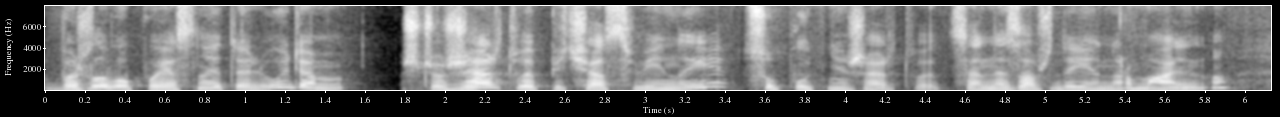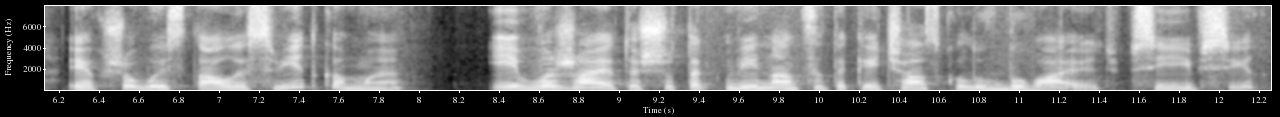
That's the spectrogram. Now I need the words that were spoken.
е, важливо пояснити людям, що жертви під час війни, супутні жертви, це не завжди є нормально. Якщо ви стали свідками і вважаєте, що так війна це такий час, коли вбивають всі і всіх, е,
